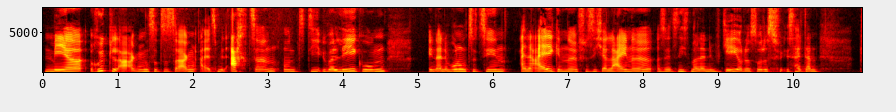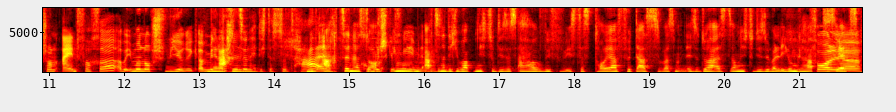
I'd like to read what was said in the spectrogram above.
mehr Rücklagen sozusagen als mit 18 und die Überlegung in eine Wohnung zu ziehen, eine eigene für sich alleine, also jetzt nicht mal eine WG oder so, das ist halt dann schon einfacher, aber immer noch schwierig. Aber mit Ja, natürlich. 18 hätte ich das total Mit 18 hast du auch gefunden. mit 18 hatte ich überhaupt nicht so dieses, ah, wie ist das teuer für das, was man, also du hast auch nicht so diese Überlegung gehabt. Voll, jetzt ja.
